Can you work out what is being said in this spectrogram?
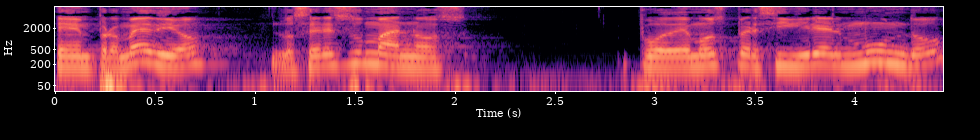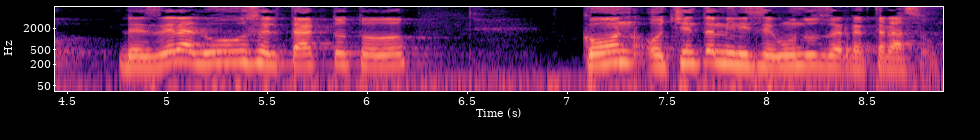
en promedio, los seres humanos podemos percibir el mundo desde la luz, el tacto, todo, con 80 milisegundos de retraso.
